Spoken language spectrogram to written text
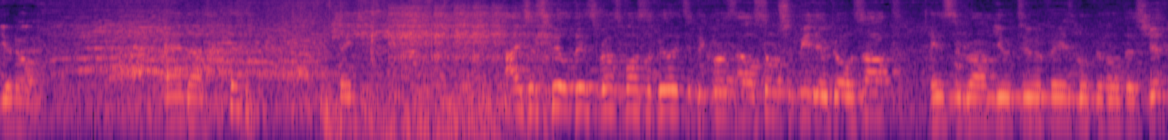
you know. And uh, thank you. I just feel this responsibility because our social media goes up, Instagram, YouTube, Facebook, and all this shit.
